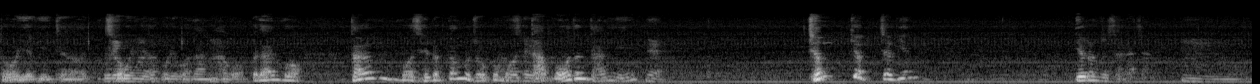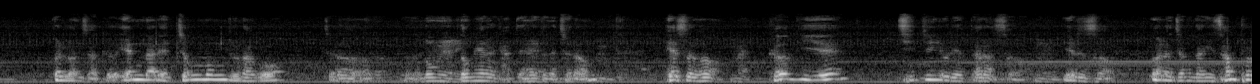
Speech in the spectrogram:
또 여기 저. 서울 우리고당하고 그다음 뭐 다른 뭐 새벽당도 좋고 뭐 다. 모든 당이 예. 전격적인 여론조사를 하자. 음. 언론사 그 옛날에 정몽준하고 저 그 노무현이. 노무현이 한때 네. 했던 것처럼 음. 해서 네. 거기에 지지율에 따라서 음. 예를 들어서 어느 정당이 3%를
